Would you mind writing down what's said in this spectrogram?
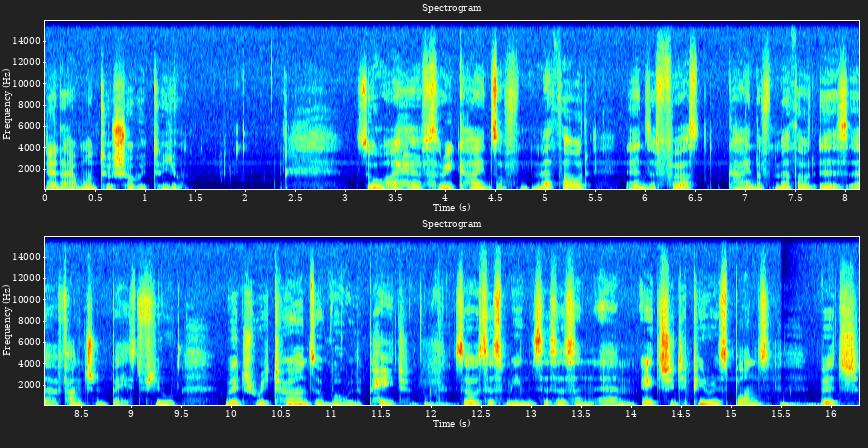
and I want to show it to you. So I have three kinds of method and the first kind of method is a function-based view which returns a whole page. So this means this is an um, HTTP response which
